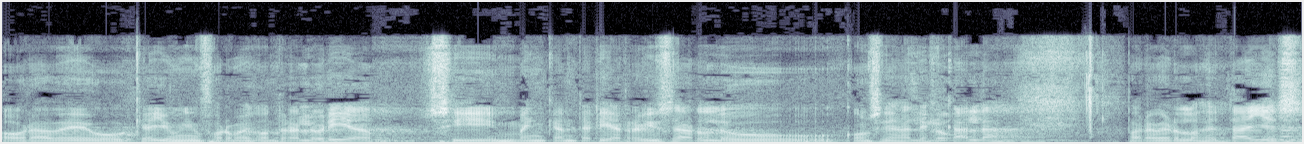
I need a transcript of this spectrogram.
Ahora veo que hay un informe de Contraloría, sí, me encantaría revisarlo, concejal Escala, para ver los detalles.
